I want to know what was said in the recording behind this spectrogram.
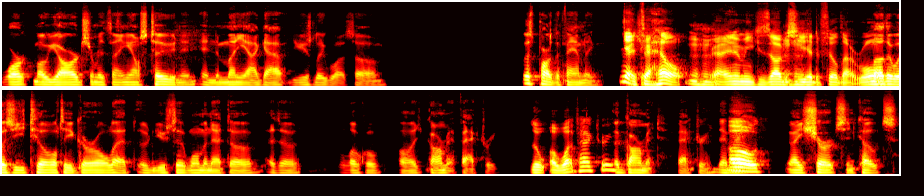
worked mow yards and everything else too, and and the money I got usually was um was part of the family. Yeah to help Mhm. right i mean because obviously you Mhm. had to fill that role Mother was a utility girl at used to a woman at the at a local uh, garment factory, the, a what factory a garment factory. They made, oh made shirts and coats.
